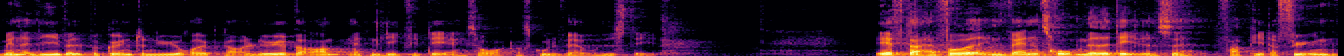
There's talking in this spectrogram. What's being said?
men alligevel begyndte nye rygter at løbe om, at en likvideringsordre skulle være udstedt. Efter at have fået en vantro meddelelse fra Peter Fyn,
